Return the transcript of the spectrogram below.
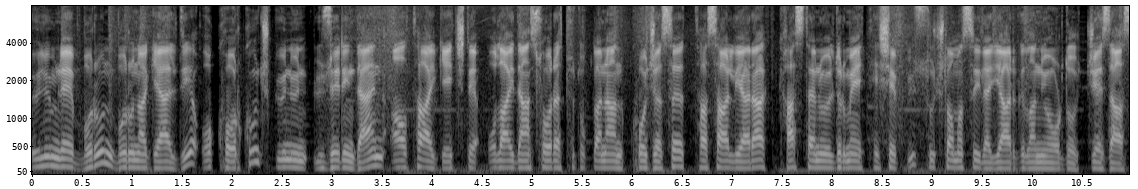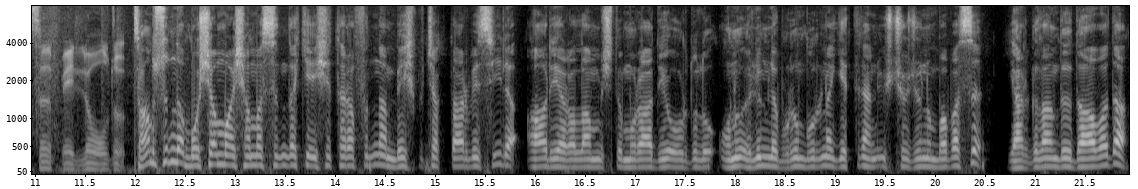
Ölümle burun buruna geldi. O korkunç günün üzerinden 6 ay geçti. Olaydan sonra tutuklanan kocası tasarlayarak kasten öldürmeye teşebbüs suçlamasıyla yargılanıyordu. Cezası belli oldu. Samsun'da boşanma aşamasındaki eşi tarafından beş bıçak darbesiyle ağır yaralanmıştı Muradiye Ordulu. Onu ölümle burun buruna getiren üç çocuğunun babası yargılandığı davada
